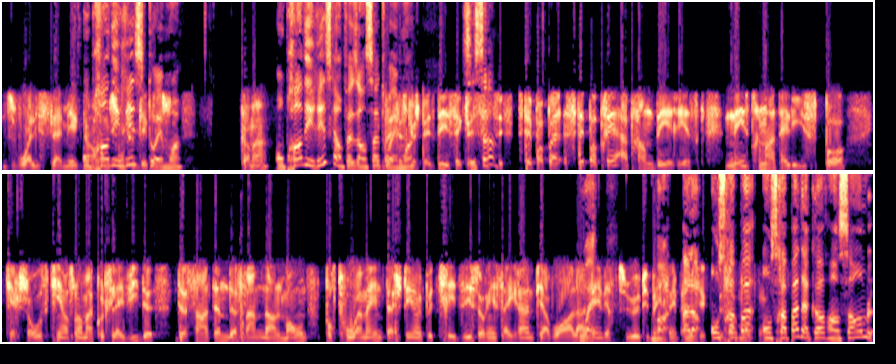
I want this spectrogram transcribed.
du voile islamique. On prend des risques, toi et moi. Comment? On prend des risques en faisant ça, toi ben, et moi. Ce que je te dis, c'est que si, tu t'es pas, si pas prêt à prendre des risques, n'instrumentalise pas quelque chose qui en ce moment coûte la vie de, de centaines de femmes dans le monde pour toi-même t'acheter un peu de crédit sur Instagram puis avoir l'air bien vertueux puis bien sympathique. Alors, on sera pas, on sera pas d'accord ensemble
